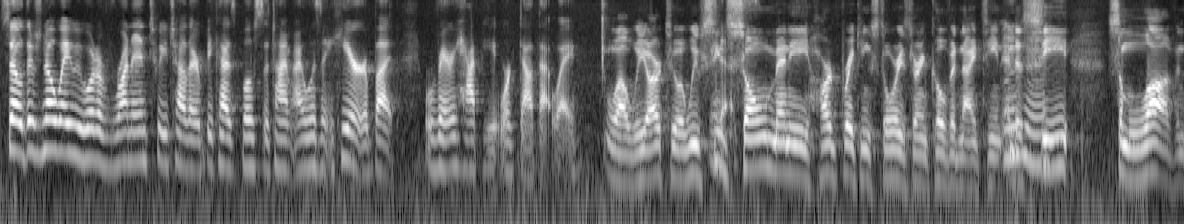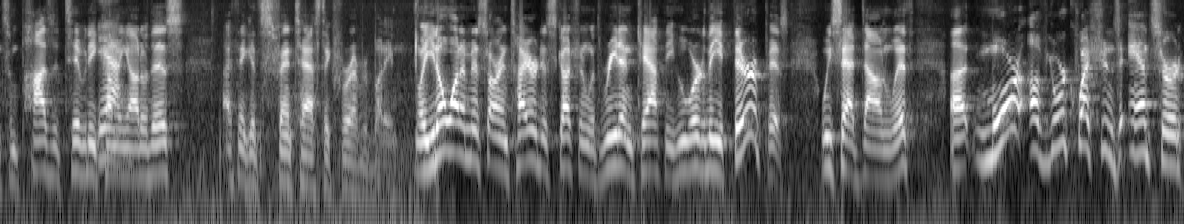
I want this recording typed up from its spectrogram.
So there's no way we would have run into each other because most of the time I wasn't here. But we're very happy it worked out that way. Well, we are too. We've seen Yes. so many heartbreaking stories during COVID 19, and to Mhm. see some love and some positivity Yeah. coming out of this, I think it's fantastic for everybody. Well, you don't want to miss our entire discussion with Rita and Kathy, who were the therapists we sat down with. Uh, more of your questions answered,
